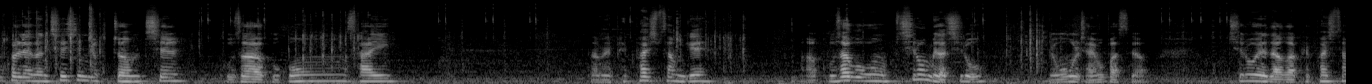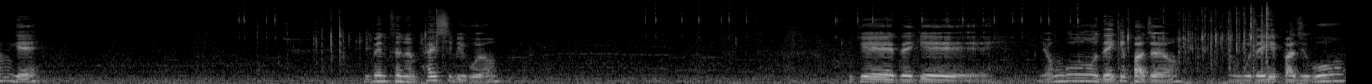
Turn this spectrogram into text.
킹컬렉은 76.7 9490 42그 다음에 183개. 아 9490 7호입니다 7호. 영웅을 잘못 봤어요. 7호에다가 183개. 이벤트는 80이고요. 두개 4개. 연구 4개 빠져요. 연구 4개 빠지고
